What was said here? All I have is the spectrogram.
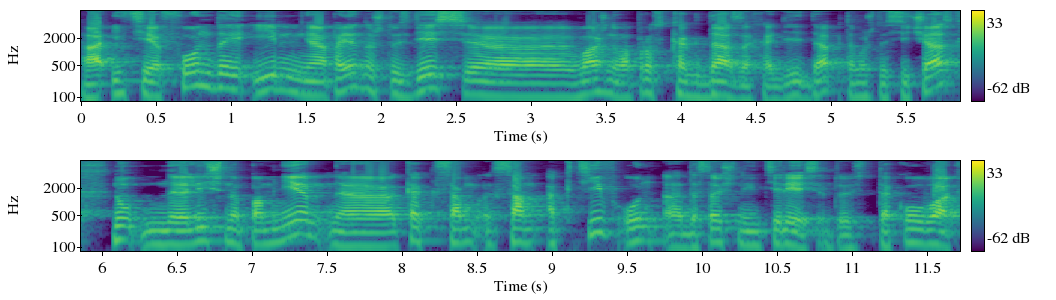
ETF-фонды, и а, понятно, что здесь э, важный вопрос, когда заходить, да, потому что сейчас, ну, лично по мне, э, как сам, сам актив, он э, достаточно интересен, то есть такого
